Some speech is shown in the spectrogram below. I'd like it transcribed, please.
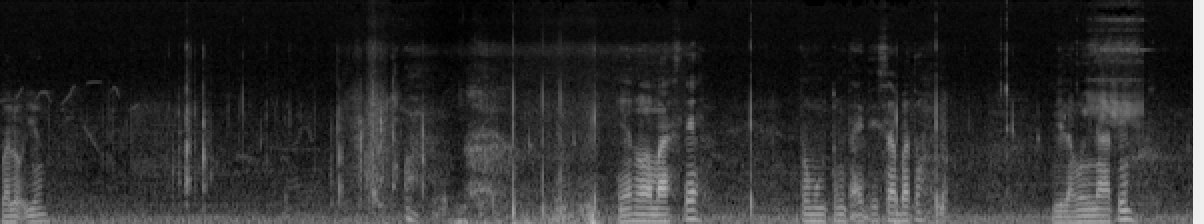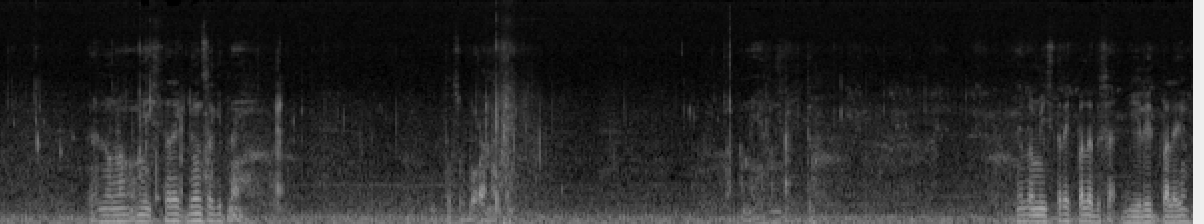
Balo yun. Ayan mga master. Tumungtong tayo dito sa bato. Bilangoy natin. Ano lang umi-strike doon sa gitna. eh. Ito subukan natin. Baka mayroon dito. Yung umi-strike pala doon sa gilid pala yun.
